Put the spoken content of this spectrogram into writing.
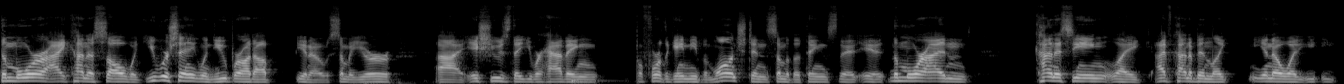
the more I kind of saw what you were saying when you brought up, you know, some of your uh, issues that you were having before the game even launched, and some of the things that it, the more I'm kind of seeing like I've kind of been like, you know what, he,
